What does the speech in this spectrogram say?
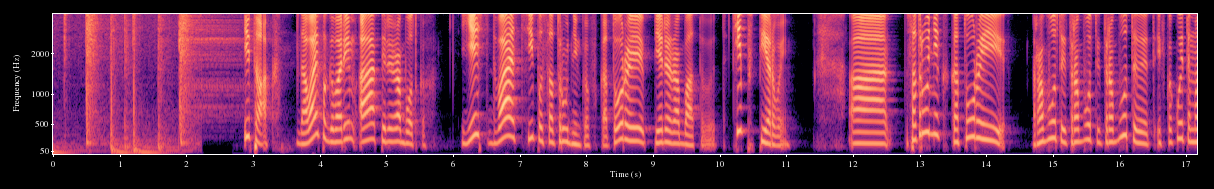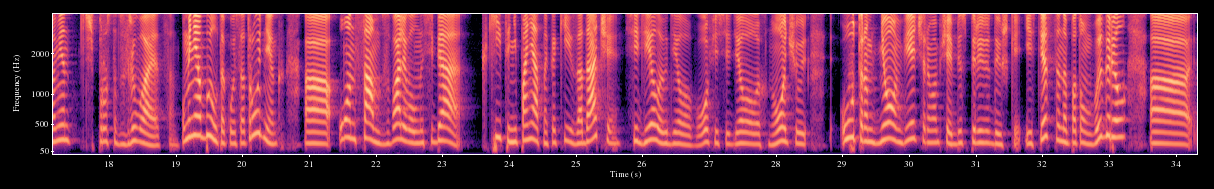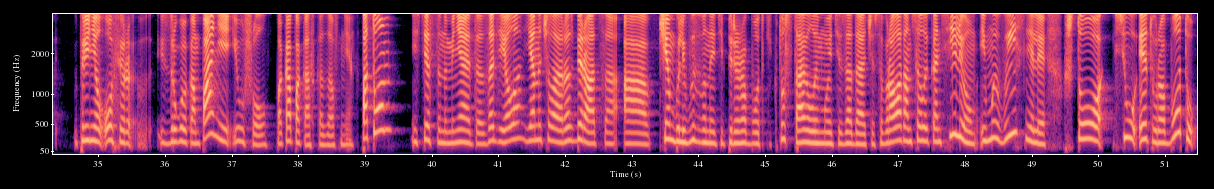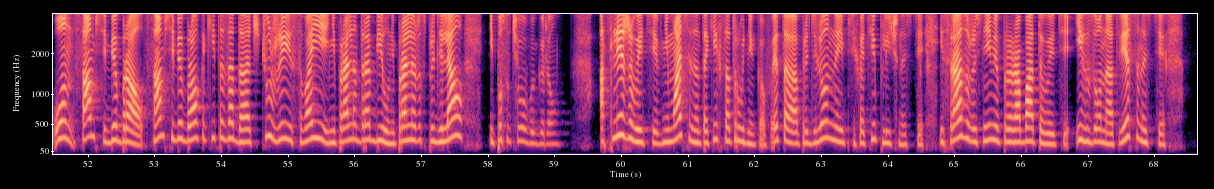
Итак, давай поговорим о переработках. Есть два типа сотрудников, которые перерабатывают. Тип первый. А, сотрудник, который работает, работает, работает, и в какой-то момент просто взрывается. У меня был такой сотрудник, а, он сам взваливал на себя какие-то непонятно какие задачи, сидел их, делал в офисе, делал их ночью, утром, днем, вечером, вообще без передышки. Естественно, потом выгорел, а, принял офер из другой компании и ушел, пока-пока сказав мне. Потом Естественно, меня это задело. Я начала разбираться, а чем были вызваны эти переработки, кто ставил ему эти задачи. Собрала там целый консилиум, и мы выяснили, что всю эту работу он сам себе брал. Сам себе брал какие-то задачи, чужие, свои, неправильно дробил, неправильно распределял, и после чего выгорел. Отслеживайте внимательно таких сотрудников. Это определенный психотип личности. И сразу же с ними прорабатывайте их зоны ответственности,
